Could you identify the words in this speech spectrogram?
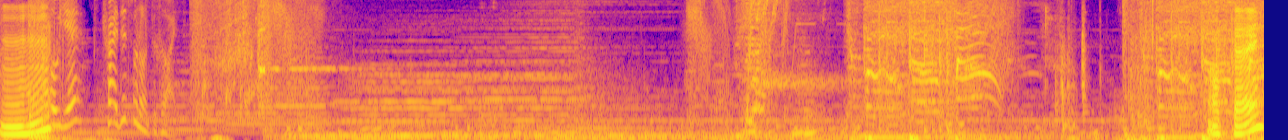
Mhm. Oh. Okej.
